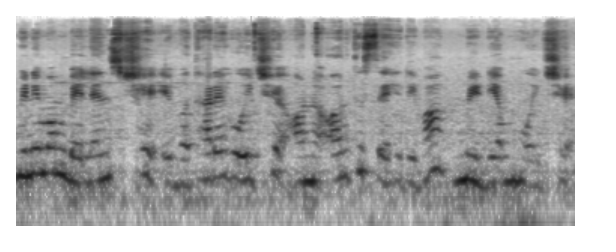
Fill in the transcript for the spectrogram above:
મિનિમમ બેલેન્સ છે એ વધારે હોય છે અને અર્ધ શહેરીમાં મીડિયમ હોય છે.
